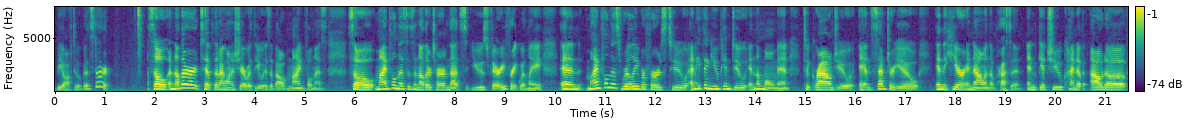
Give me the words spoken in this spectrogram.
be off to a good start. So, another tip that I want to share with you is about mindfulness. So, mindfulness is another term that's used very frequently. And mindfulness really refers to anything you can do in the moment to ground you and center you in the here and now in the present and get you kind of out of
